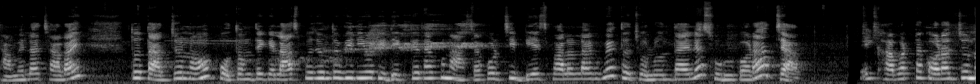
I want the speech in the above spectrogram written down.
ঝামেলা ছাড়াই। তো তার জন্য প্রথম থেকে লাস্ট পর্যন্ত ভিডিওটি দেখতে থাকুন। আশা করছি বেশ ভালো লাগবে। তো চলুন তাহলে শুরু করা যাক। এই খাবারটা করার জন্য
